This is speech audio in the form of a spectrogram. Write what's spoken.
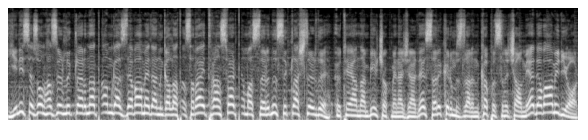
Yeni sezon hazırlıklarına tam gaz devam eden Galatasaray transfer temaslarını sıklaştırdı. Öte yandan birçok menajer de sarı kırmızıların kapısını çalmaya devam ediyor.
